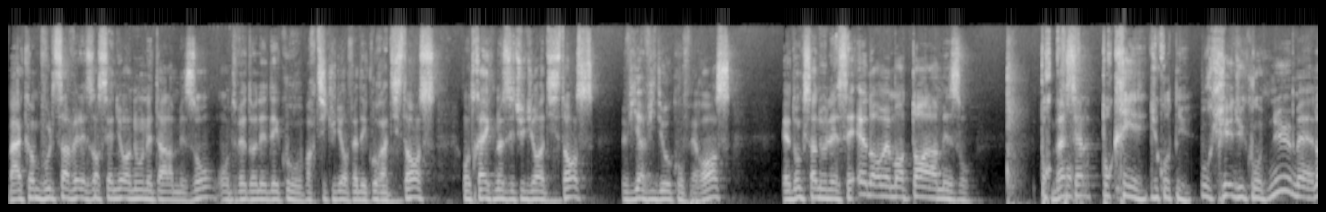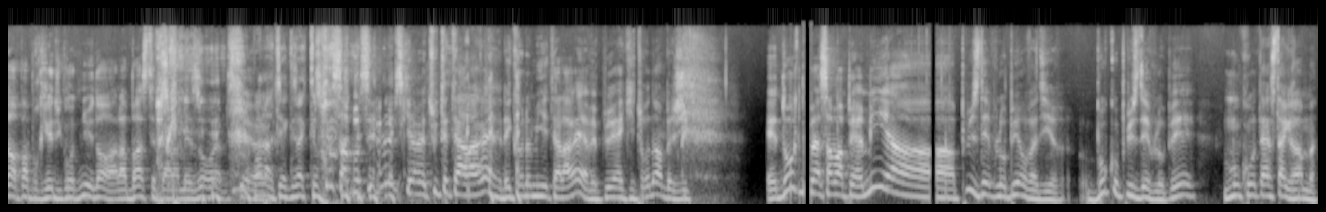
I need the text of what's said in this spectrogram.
Bah, comme vous le savez, les enseignants, nous, on était à la maison. On devait donner des cours aux particuliers, on fait des cours à distance. On travaille avec nos étudiants à distance, via vidéoconférence. Et donc, ça nous laissait énormément de temps à la maison. Pour, Ben, pour, créer du contenu. Pour créer du contenu, mais non, pas pour créer du contenu, non, à la base, c'était à la maison. ouais, parce que, Voilà, c'est exactement. parce que ça parce avait, tout était à l'arrêt. L'économie était à l'arrêt, il n'y avait plus rien qui tournait en Belgique. Et donc, ben, ça m'a permis à, à plus développer, on va dire, beaucoup plus développer mon compte Instagram.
